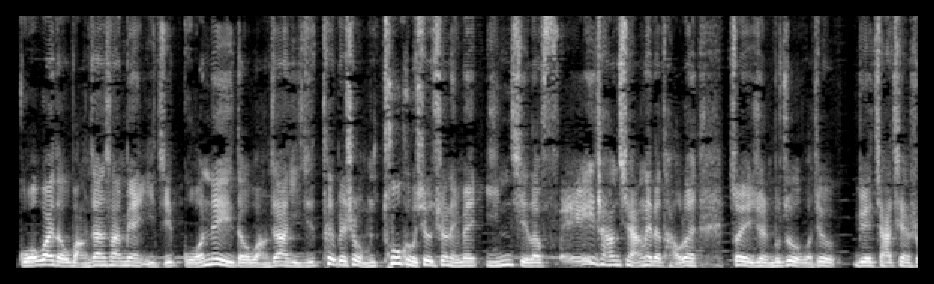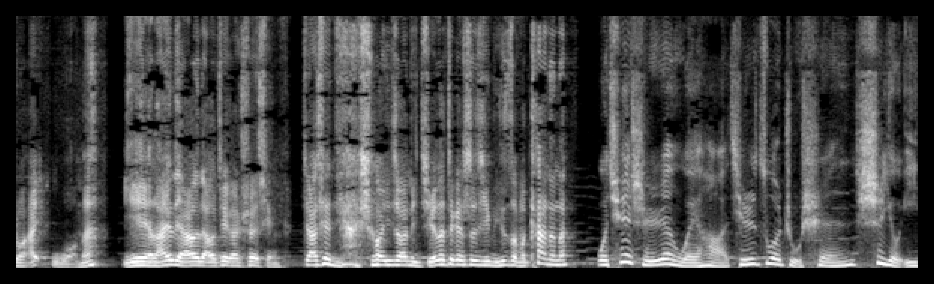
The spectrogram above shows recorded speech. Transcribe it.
国外的网站上面，以及国内的网站，以及特别是我们脱口秀圈里面，引起了非常强烈的讨论，所以忍不住我就约佳倩说：“哎，我们也来聊一聊这个事情。”佳倩，你来说一说，你觉得这个事情你是怎么看的呢？我确实认为哈，其实做主持人是有一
